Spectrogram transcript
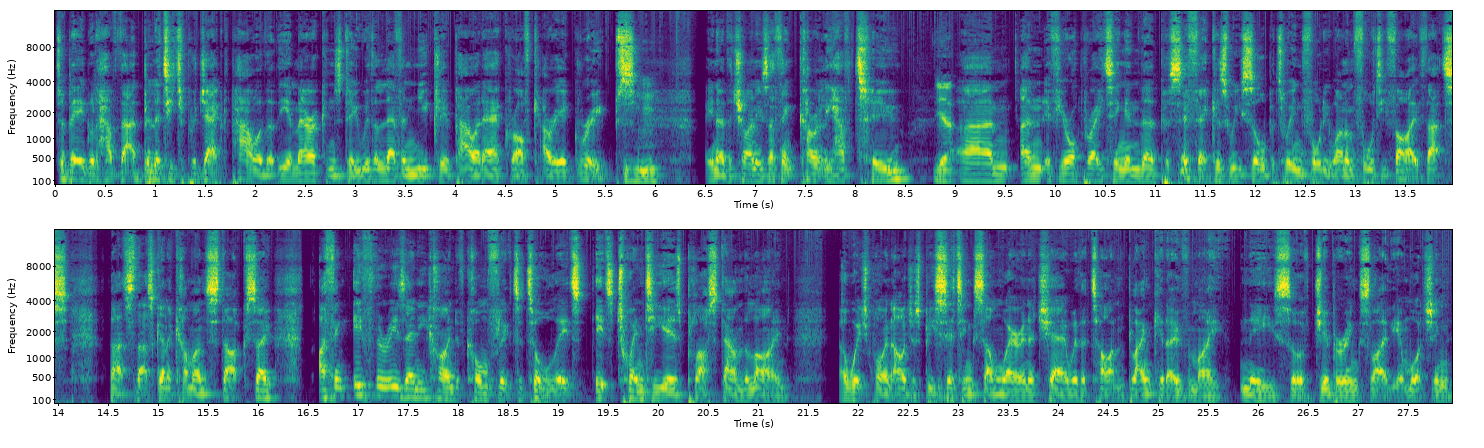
to be able to have that ability to project power that the Americans do with 11 nuclear powered aircraft carrier groups. You know, the Chinese, I think, currently have two. Yeah. Um, and if you're operating in the Pacific, as we saw between 41 and 45, that's that's that's going to come unstuck. So I think if there is any kind of conflict at all, it's it's 20 years plus down the line. At which point I'll just be sitting somewhere in a chair with a tartan blanket over my knees, sort of gibbering slightly and watching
